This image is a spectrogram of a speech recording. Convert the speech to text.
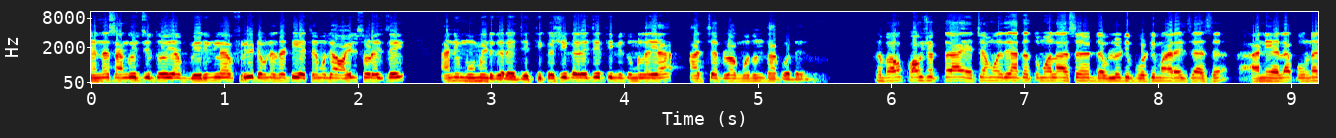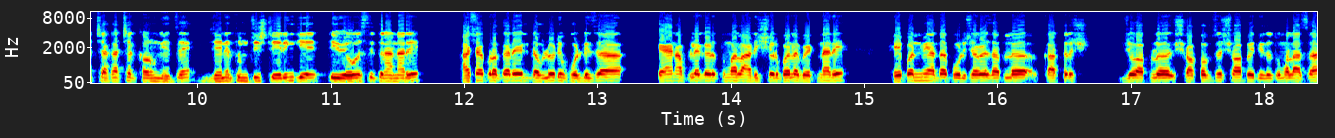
त्यांना सांगू इच्छितो या बेरिंगला फ्री ठेवण्यासाठी याच्यामध्ये ऑइल सोडायचे आणि मुवमेंट करायची ती कशी करायची ती मी तुम्हाला या आजच्या ब्लॉग मधून दाखवत आहे तर भाऊ पाहू शकता याच्यामध्ये आता तुम्हाला असं डब्ल्यू फोर्टी मारायचं असं आणि याला पुन्हा चकाचक करून घ्यायचंय जेणे तुमची स्टेरिंग जी आहे ती व्यवस्थित राहणार. आहे अशा प्रकारे डब्ल्यू टी फोर्टीचा कॅन आपल्याकडे तुम्हाला अडीचशे रुपयाला भेटणार आहे. हे पण मी आता पुढच्या वेळेस आपलं कात्र जो आपलं शॉपचं शॉप आहे तिथे तुम्हाला असा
